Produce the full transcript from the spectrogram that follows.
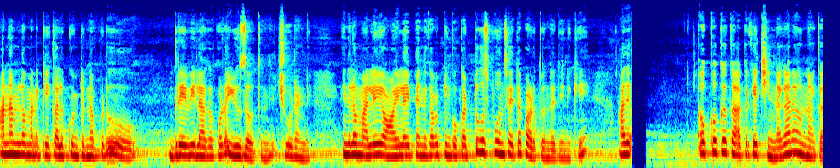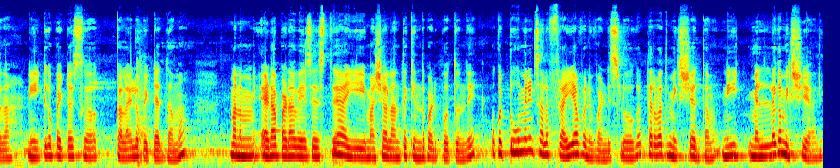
అన్నంలో మనకి కలుపుకుంటున్నప్పుడు గ్రేవీ లాగా కూడా యూజ్ అవుతుంది. చూడండి. ఇందులో మళ్ళీ ఆయిల్ అయిపోయింది కాబట్టి ఇంకొక టూ స్పూన్స్ అయితే పడుతుంది దీనికి. అది ఒక్కొక్క కాకరకాయ చిన్నగానే ఉన్నాయి కదా. నీట్గా పెట్టేసి కళాయిలో పెట్టేద్దాము. మనం ఎడాపడా వేసేస్తే ఈ మసాలా అంతా కింద పడిపోతుంది. ఒక టూ మినిట్స్ అలా ఫ్రై అవ్వనివ్వండి స్లోగా. తర్వాత మిక్స్ చేద్దాము. నీ మెల్లగా మిక్స్ చేయాలి.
